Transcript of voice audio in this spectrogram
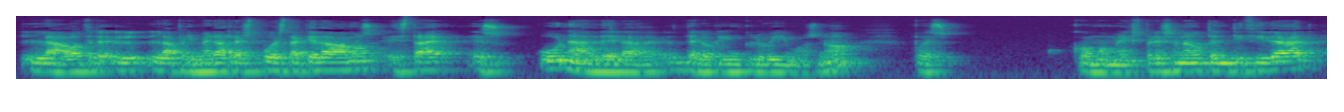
la, otra, la primera respuesta que dábamos esta es una de, de lo que incluimos, ¿no? Pues como me expreso en autenticidad,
